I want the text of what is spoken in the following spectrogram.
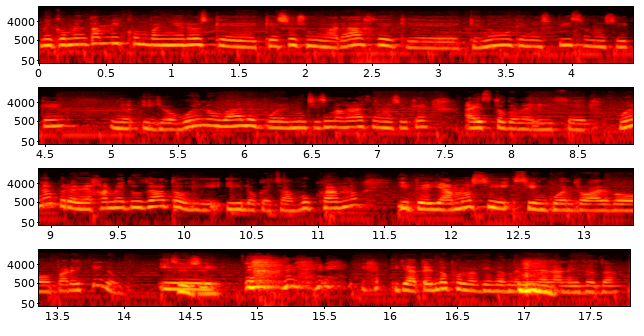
me comentan mis compañeros que, que eso es un garaje, que, que no, que no es piso, no sé qué. No- y yo, bueno, vale, pues muchísimas gracias, no sé qué. A esto que me dice, bueno, pero déjame tus datos y, y lo que estás buscando y te llamo si, si encuentro algo parecido. Y, Sí, sí. y atentos porque aquí es donde viene la anécdota.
